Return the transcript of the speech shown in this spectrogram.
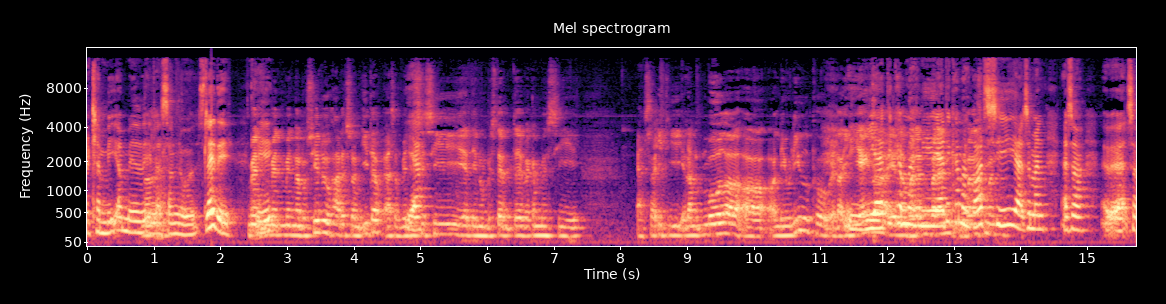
reklamerer med, Nej, eller sådan noget. Slet ikke. Men, ikke? men, men når du siger, at du har det sådan i dig, altså vil Ja. det så sige, at det er nogle bestemte, hvad kan man sige, altså ide, eller måder at, at leve livet på, eller idealer? Ja, det kan eller man, hvordan, ja, hvordan, det kan man hvordan godt skal sige. Altså, man, altså, øh, altså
